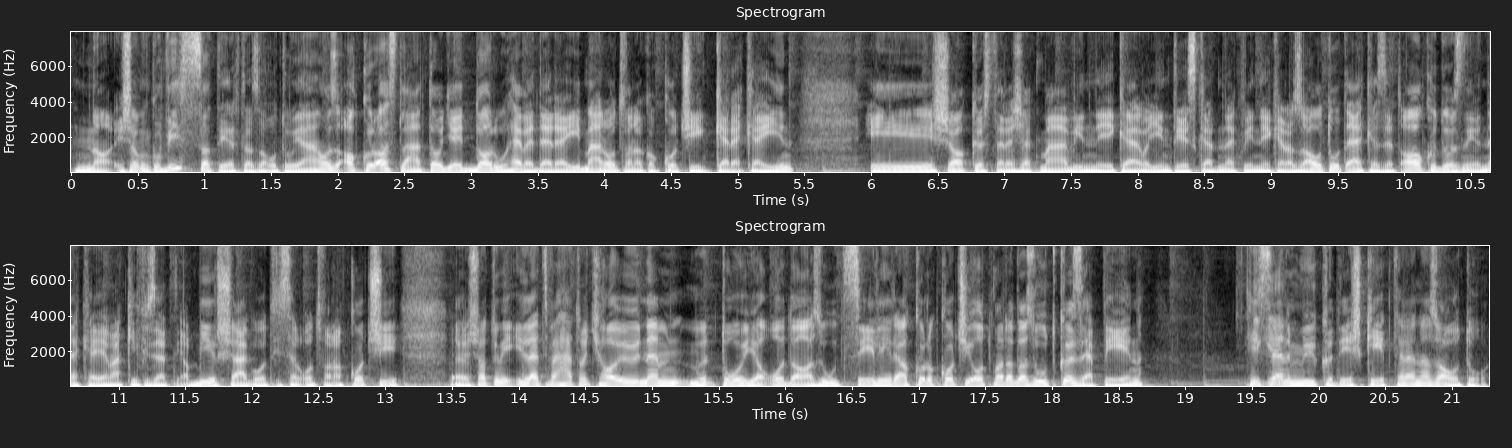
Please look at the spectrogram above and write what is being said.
Na, és amikor visszatért az autójához, akkor azt látta, hogy egy daru hevederei már ott vannak a kocsi kerekein, és a közteresek már vinnék el, vagy intézkednek, vinnék el az autót, elkezdett alkudozni, hogy ne kelljen már kifizetni a bírságot, hiszen ott van a kocsi, stb. Illetve hát, hogyha ő nem tolja oda az út szélére, akkor a kocsi ott marad az út közepén, hiszen Igen. működésképtelen az autó.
